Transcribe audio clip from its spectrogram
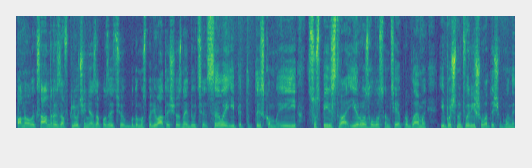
пане Олександре, за включення, за позицію. Будемо сподіватися, що знайдуться сили і під тиском і суспільства, і розголосом цієї проблеми, і почнуть вирішувати, щоб ми не,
